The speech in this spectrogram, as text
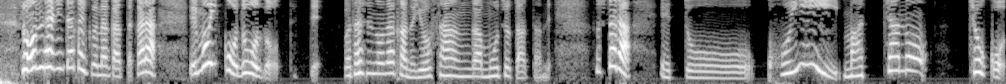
そんなに高くなかったから、え、もう一個どうぞって言って、私の中の予算がもうちょっとあったんで。そしたら、えっと、濃い抹茶のチョコっ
